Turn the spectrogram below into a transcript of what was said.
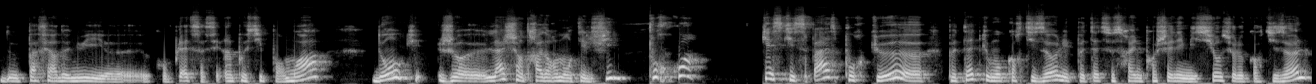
de ne pas faire de nuit euh, complète, ça c'est impossible pour moi. Donc là, je suis en train de remonter le fil. Pourquoi? Qu'est-ce qui se passe pour que euh, peut-être que mon cortisol, et peut-être ce sera une prochaine émission sur le cortisol,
